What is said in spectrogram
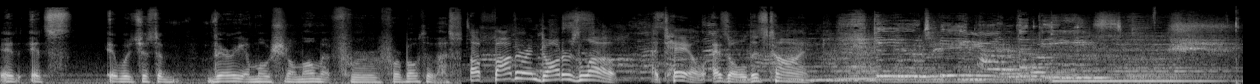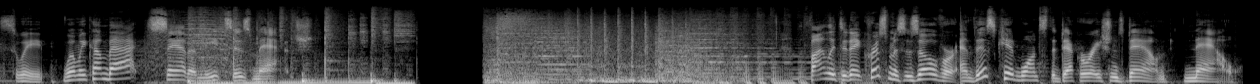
it, it's, it was just a very emotional moment for, for both of us. A father and daughter's love, a tale as old as time. Sweet. When we come back, Santa meets his match. Finally, today, Christmas is over, and this kid wants the decorations down now.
